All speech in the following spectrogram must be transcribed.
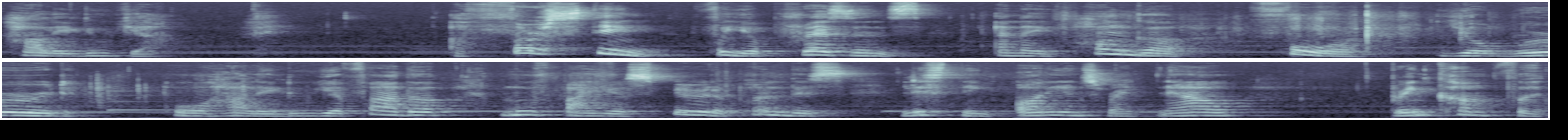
hallelujah, a thirsting for your presence and a hunger for your word. Oh, hallelujah. Father, move by your spirit upon this listening audience right now. Bring comfort,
